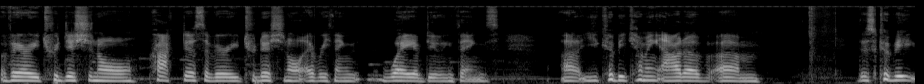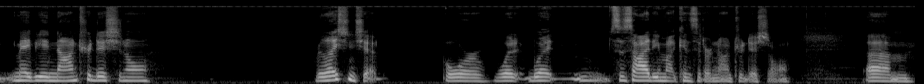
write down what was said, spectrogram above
a very traditional practice, a very traditional everything way of doing things. Uh, you could be coming out of um, this could be maybe a non-traditional relationship or what what society might consider non-traditional. Um,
